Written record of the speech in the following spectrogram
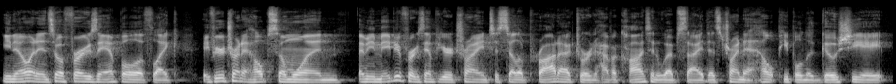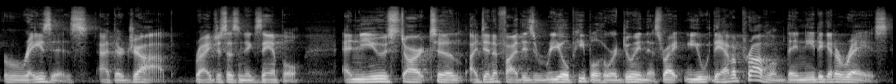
You know, and, and so for example, if like if you're trying to help someone, I mean, maybe for example, you're trying to sell a product or have a content website that's trying to help people negotiate raises at their job, right? Just as an example and you start to identify these real people who are doing this, right? You they have a problem, they need to get a raise.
